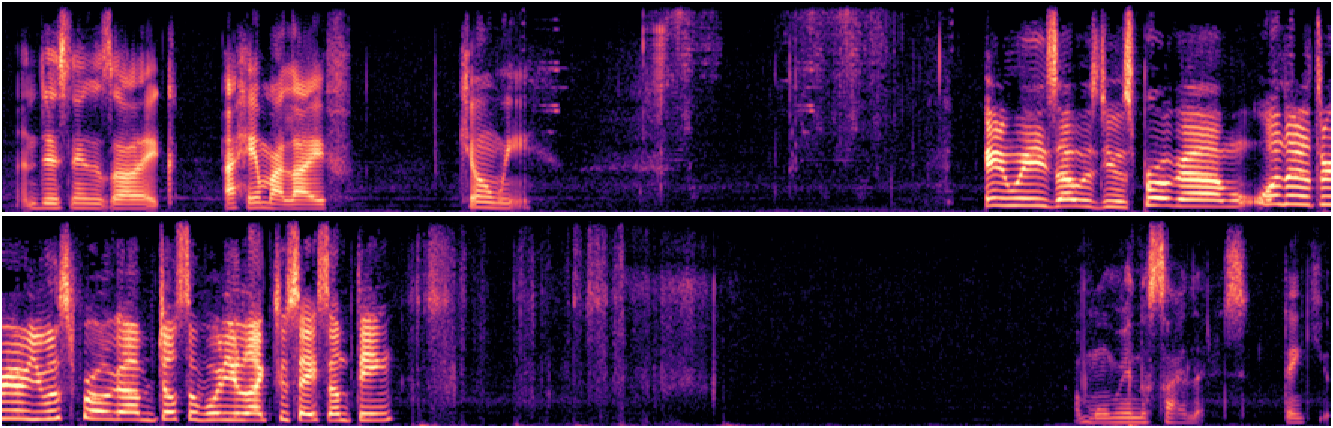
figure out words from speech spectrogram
And this nigga's like, I hate my life. Kill me. Anyways, that was Used Program. One of the three of you program. Joseph, would you like to say something? A moment of silence. Thank you.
